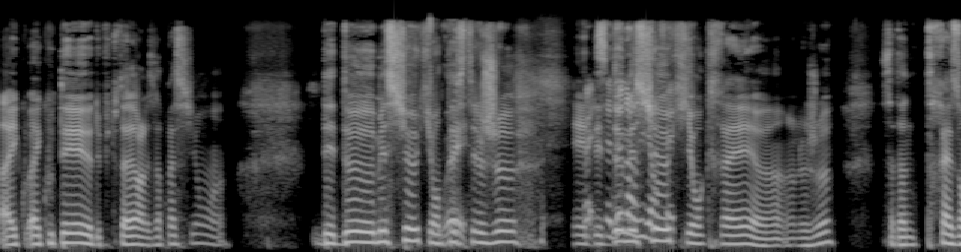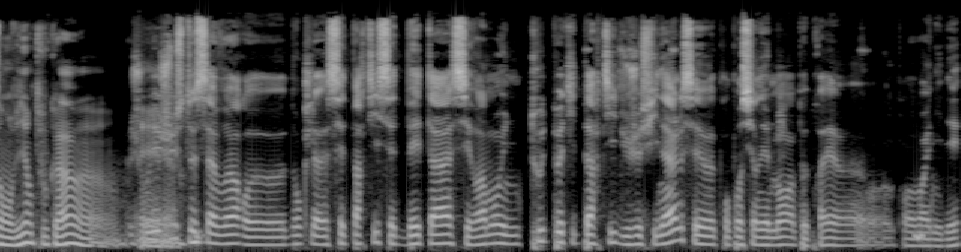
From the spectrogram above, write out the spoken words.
à, écouter depuis tout à l'heure les impressions hein, des deux messieurs qui ont testé le jeu et des deux messieurs qui ont créé euh, le jeu ça donne très envie en tout cas. Euh, je voulais juste savoir, euh, donc cette partie, cette bêta, c'est vraiment une toute petite partie du jeu final, c'est euh, proportionnellement à peu près pour avoir une idée?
